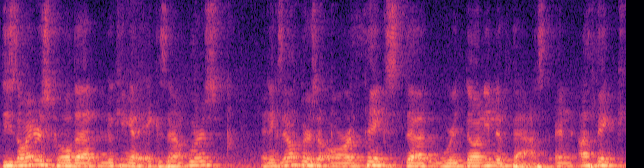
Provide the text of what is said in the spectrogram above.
designers call that looking at exemplars. And exemplars are things that were done in the past. And I think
